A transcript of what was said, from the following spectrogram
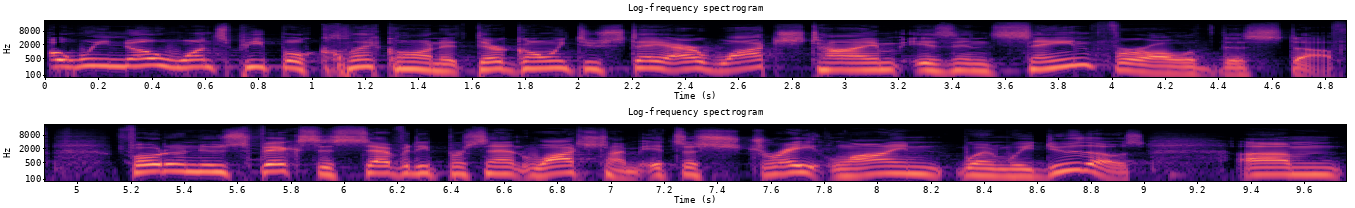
but we know once people click on it they're going to stay our watch time is insane for all of this stuff photo news fix is 70% watch time it's a straight line when we do those um,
